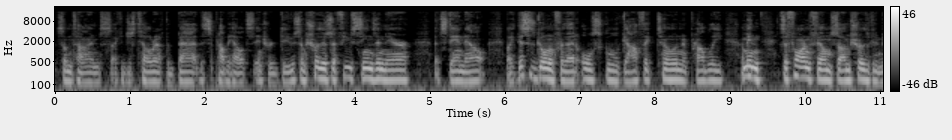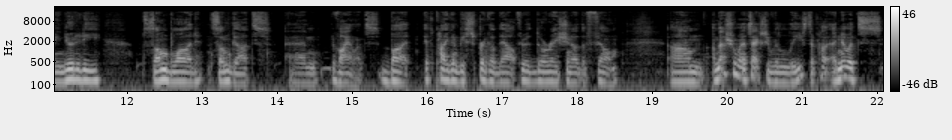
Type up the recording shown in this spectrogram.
sometimes. I could just tell right off the bat this is probably how it's introduced. I'm sure there's a few scenes in there that stand out. Like this is going for that old school gothic tone and probably, I mean, it's a foreign film, so I'm sure there's going to be nudity, some blood, some guts, and violence. But it's probably going to be sprinkled out through the duration of the film. Um, I'm not sure when it's actually released. I, probably, I know it's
